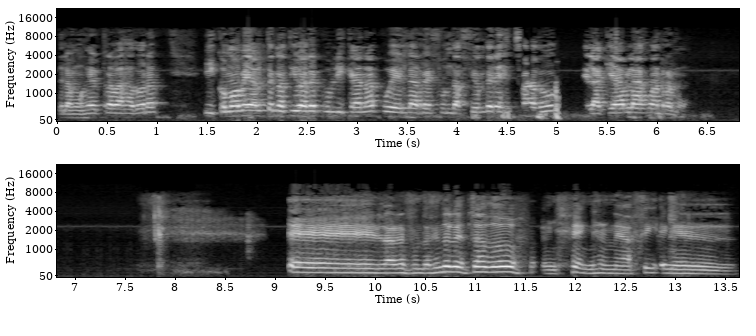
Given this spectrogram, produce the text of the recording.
de la Mujer Trabajadora. Y como ve Alternativa Republicana, pues la refundación del Estado de la que habla Juan Ramón. Eh, la refundación del Estado en, el,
